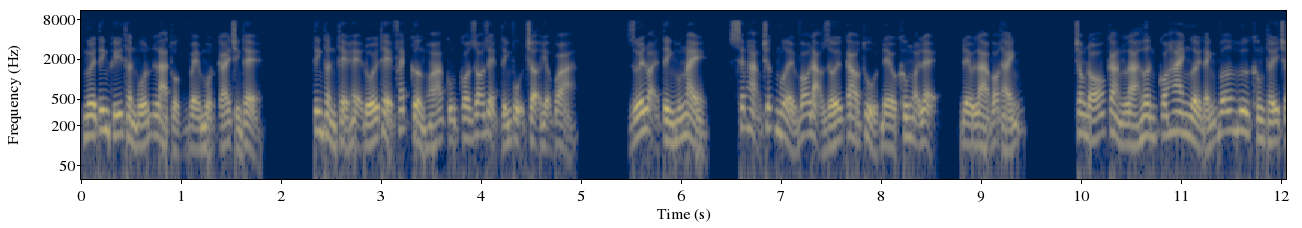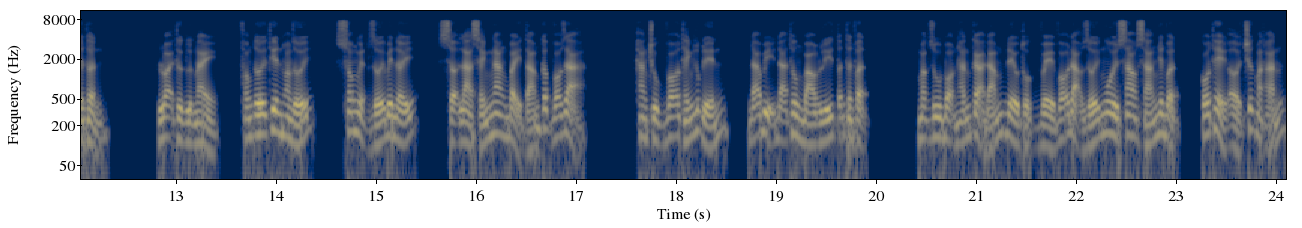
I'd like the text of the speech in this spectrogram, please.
Người tinh khí thần vốn là thuộc về một cái chính thể. Tinh thần thể hệ đối thể phách cường hóa cũng có rõ rệt tính phụ trợ hiệu quả. Dưới loại tình huống này, xếp hạng trước mười võ đạo giới cao thủ đều không ngoại lệ, đều là võ thánh. Trong đó càng là hơn có hai người đánh vỡ hư không thấy chân thần. Loại thực lực này, phóng tới thiên hoàng giới, song nguyệt giới bên ấy sợ là sánh ngang bảy tám cấp võ giả. Hàng chục võ thánh lúc đến, đã bị đã thông báo lý tận thân phận. Mặc dù bọn hắn cả đám đều thuộc về võ đạo giới ngôi sao sáng nhân vật, có thể ở trước mặt hắn,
